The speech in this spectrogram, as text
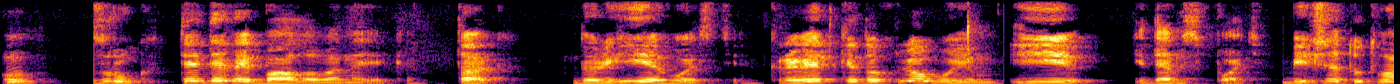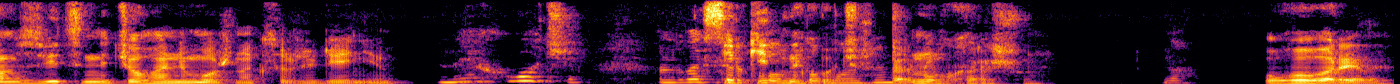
О, з рук. Ти диви баловане яке. Так. Дорогі гості, креветки дохльобуємо і йдемо спати. Більше тут вам звідси нічого не можна, к сожалению. Не хоче. Ну, давай сирком не хоче. Ну, хорошо. На. Уговорили.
